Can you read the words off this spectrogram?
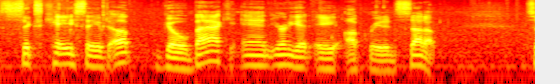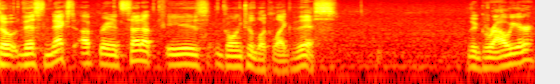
6k saved up, go back and you're going to get a upgraded setup. So this next upgraded setup is going to look like this. The Growlier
